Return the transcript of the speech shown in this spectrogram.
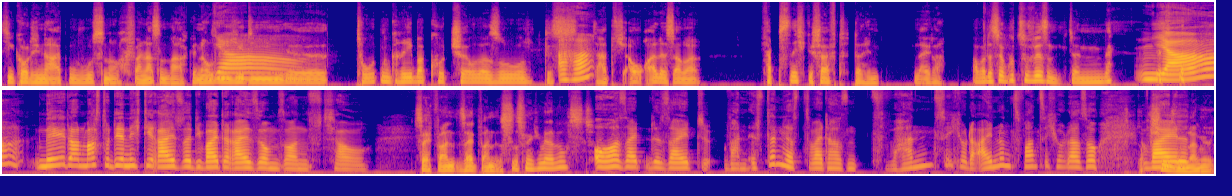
die Koordinaten, wo es noch verlassen war. Genau wie hier Ja. die äh, Totengräberkutsche oder so. Das Aha. da hatte ich auch alles, aber ich habe es nicht geschafft dahin, leider. Aber das ist ja gut zu wissen, denn Ja, nee, dann machst du dir nicht die Reise, die weite Reise umsonst. Schau. seit wann, seit wann ist es nicht mehr Lust? Oh, seit, seit, wann ist denn das? 2020 oder 21 oder so? Schon so Weil, lange.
